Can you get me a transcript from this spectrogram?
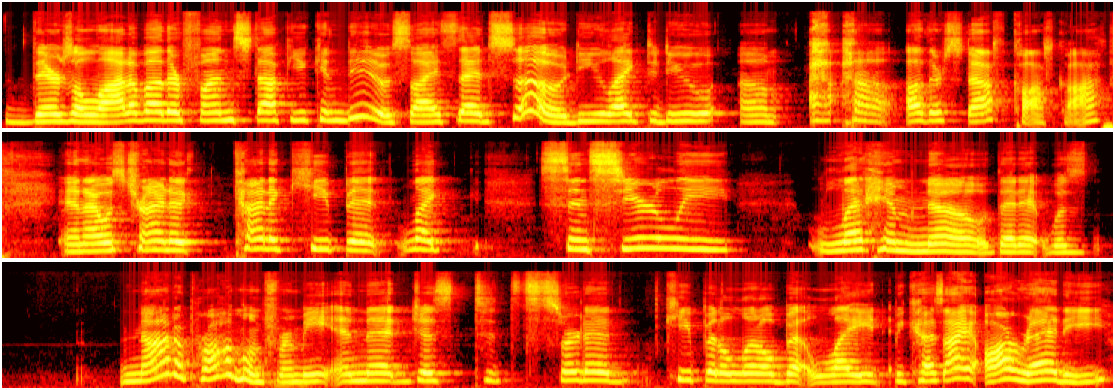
there's a lot of other fun stuff you can do. So I said, so do you like to do um, other stuff? Cough, cough. And I was trying to kind of keep it like sincerely let him know that it was not a problem for me and that just to sort of keep it a little bit light because I already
